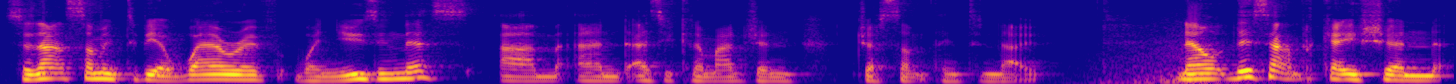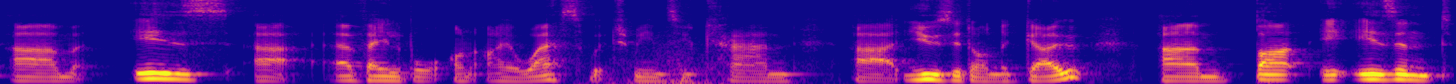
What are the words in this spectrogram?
So that's something to be aware of when using this, um, and as you can imagine, just something to note. Now, this application um, is uh, available on iOS, which means you can uh, use it on the go. Um, but it isn't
